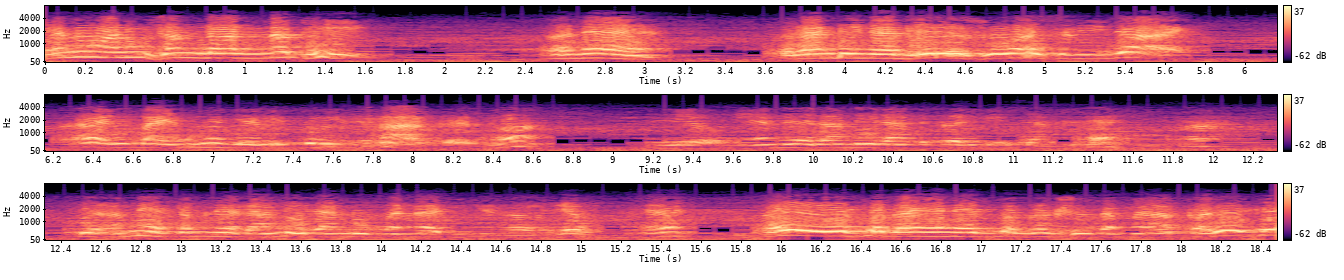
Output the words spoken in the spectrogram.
એનું અનુસંધાન નથી. અને રાંડીને ઘેરે સુવાસની જાય. આયુ ભાઈ હું જેવી તું એને રાંડી રાંડ કરી અમે તમને રાંડી રાંડું બનાવી? હવે એક પગ એને ને એક પગ ગક્ષું તમે આ કરો છે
